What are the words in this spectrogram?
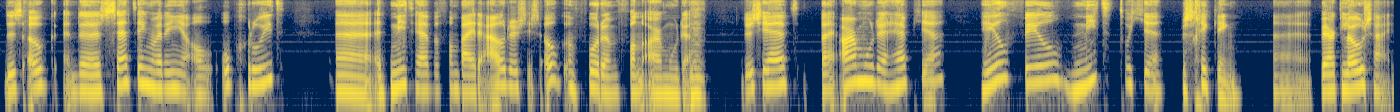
Dus ook de setting waarin je al opgroeit, het niet hebben van beide ouders, is ook een vorm van armoede. Hm. Dus je hebt, bij armoede heb je heel veel niet tot je beschikking. Eh, werkloosheid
